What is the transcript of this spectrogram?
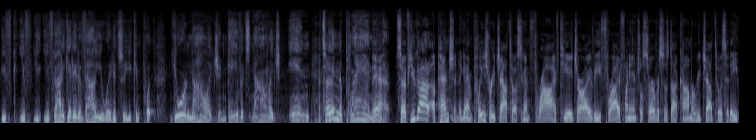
You've, you've, you've got to get it evaluated so you can put your knowledge and David's knowledge in in the plan. Yeah. Brett. So if you got a pension, again, please reach out to us. Again, Thrive, T H R I V, thrivefinancialservices.com or reach out to us at 8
